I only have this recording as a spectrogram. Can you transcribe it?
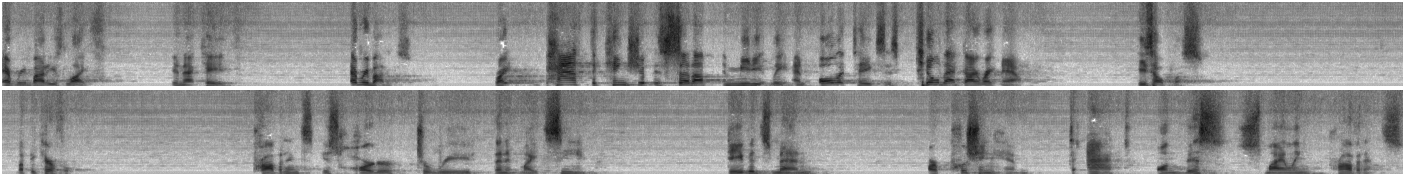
everybody's life in that cave. Everybody's. Right? Path to kingship is set up immediately, and all it takes is kill that guy right now. He's helpless. But be careful. Providence is harder to read than it might seem. David's men are pushing him to act on this smiling providence.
